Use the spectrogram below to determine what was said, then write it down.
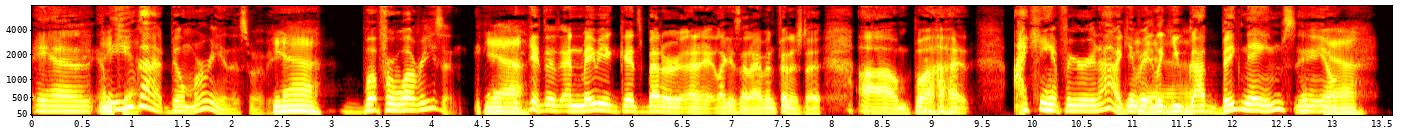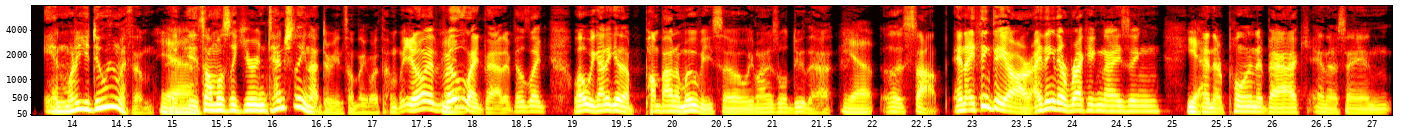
and i mean you got bill murray in this movie yeah but for what reason? Yeah. and maybe it gets better. Uh, Like I said, I haven't finished it. Um, but I can't figure it out. I can't, figure, like, you've got big names, you know, yeah. And what are you doing with them? Yeah. It- it's almost like you're intentionally not doing something with them. You know, it feels like that. It feels like, well, we got to get a pump out a movie, so we might as well do that. Yeah. Let's stop. And I think they are. I think they're recognizing Yeah. and they're pulling it back and they're saying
